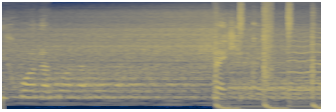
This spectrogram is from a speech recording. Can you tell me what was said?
Tijuana, México.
